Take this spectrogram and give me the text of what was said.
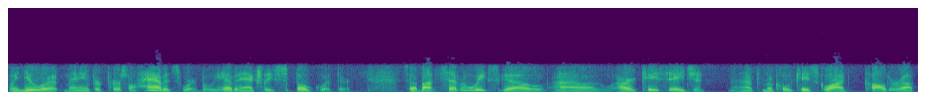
We knew what many of her personal habits were, but we haven't actually spoke with her. So about seven weeks ago, uh, our case agent uh, from a cold case squad called her up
